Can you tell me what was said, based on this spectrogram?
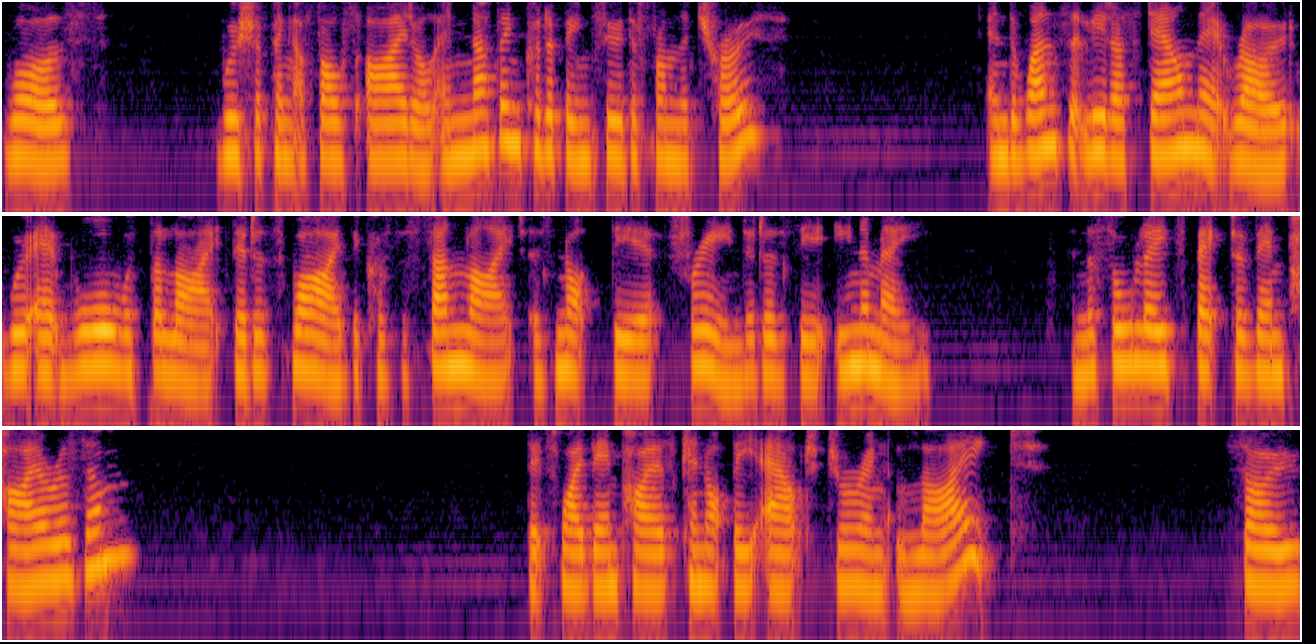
was worshipping a false idol, and nothing could have been further from the truth. And the ones that led us down that road were at war with the light. That is why, because the sunlight is not their friend, it is their enemy. And this all leads back to vampirism that's why vampires cannot be out during light. So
